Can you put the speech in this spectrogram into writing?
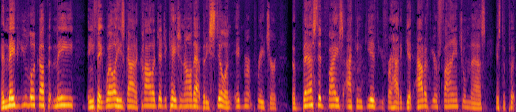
And maybe you look up at me and you think, well, he's got a college education and all that, but he's still an ignorant preacher. The best advice I can give you for how to get out of your financial mess is to put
